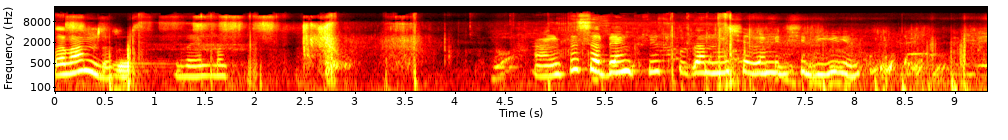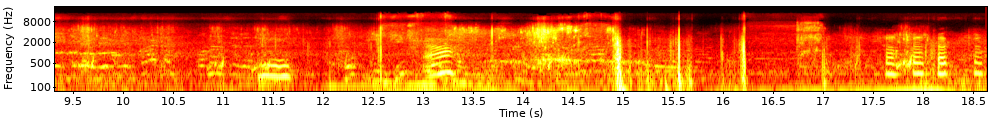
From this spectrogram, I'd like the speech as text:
Tamamdır. Buraya bak. Arkadaşlar ben kriz kullanmayı seven birisi değilim. Hmm. Ah. Kalk kalk kalk kalk.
